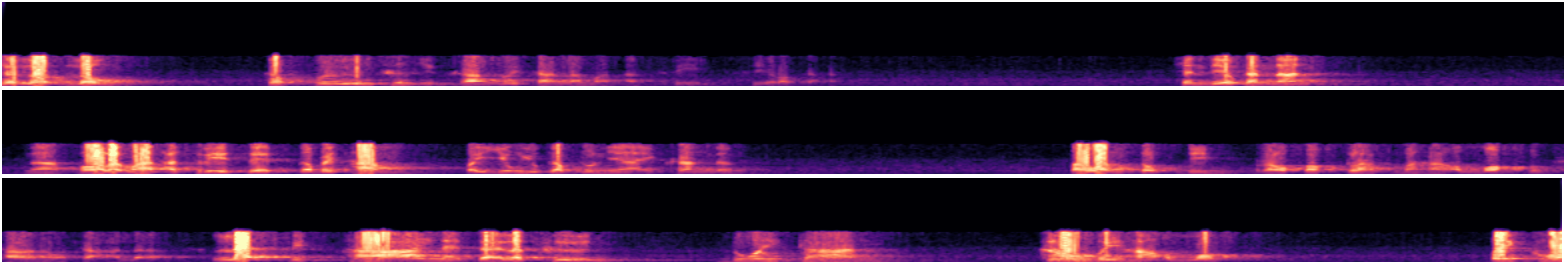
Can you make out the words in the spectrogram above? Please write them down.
จะลดลงก็ฟื้นขึ้นอีกครั้งด้วยการละหมาดอัสรีสี่รากา เช่นเดียวกันนั้นนะพอละหมาดอัสรีเสร็จก็ไปทำไปยุ่งอยู่กับดุนยาอีกครั้งหนึ่งตะวันตกดิน เราก็กลับมาหาอัลลอฮฺสุบฮานาอัลลอฮและปิดท้ายในแต่ละคืนด้วยการเข้าไปหาอัลลอฮ์ไปขอ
